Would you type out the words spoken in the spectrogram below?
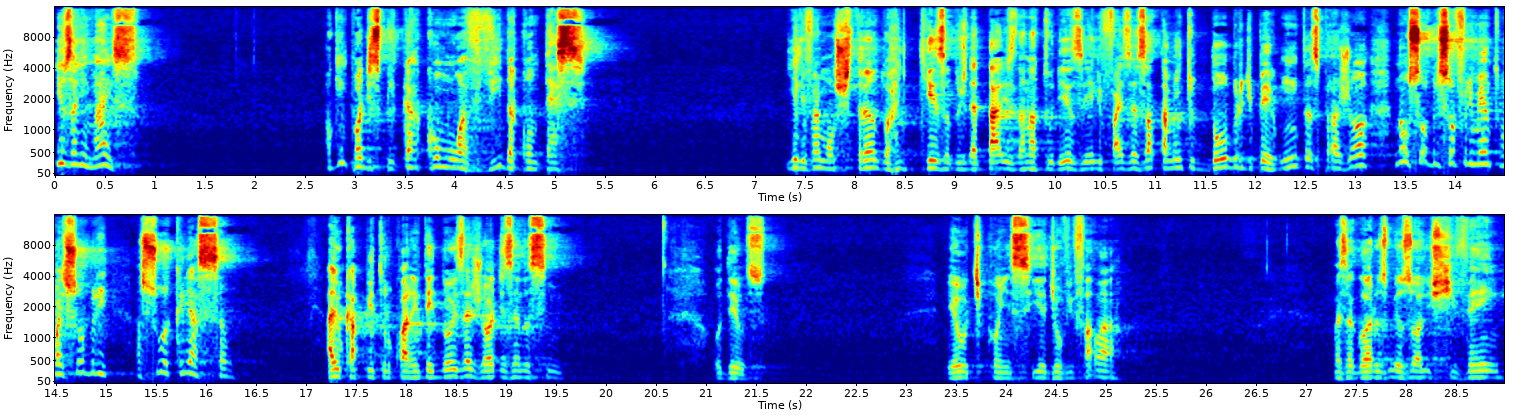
E os animais? Alguém pode explicar como a vida acontece? E ele vai mostrando a riqueza dos detalhes da natureza, e ele faz exatamente o dobro de perguntas para Jó, não sobre sofrimento, mas sobre a sua criação. Aí o capítulo 42 é Jó dizendo assim: Ô oh Deus, eu te conhecia de ouvir falar, mas agora os meus olhos te veem.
